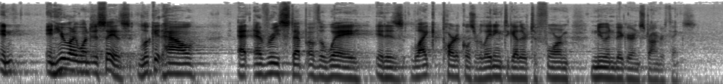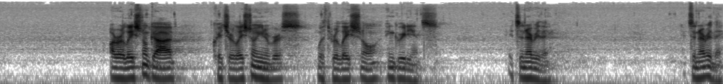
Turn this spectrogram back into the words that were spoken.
And, and here, what I wanted to say is look at how, at every step of the way, it is like particles relating together to form new and bigger and stronger things. Our relational God creates a relational universe with relational ingredients. It's in everything. It's in everything.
